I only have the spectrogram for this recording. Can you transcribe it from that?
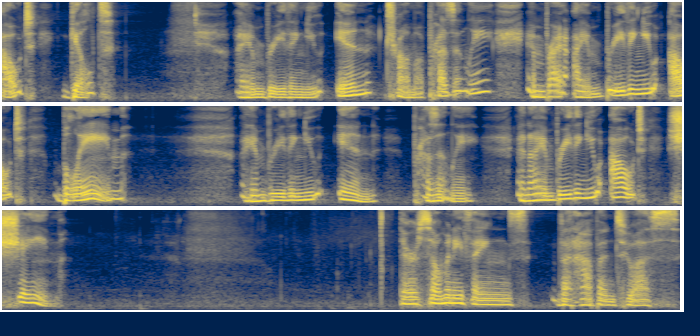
out guilt. I am breathing you in trauma presently and I am breathing you out blame. I am breathing you in presently, and I am breathing you out shame. There are so many things that happen to us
